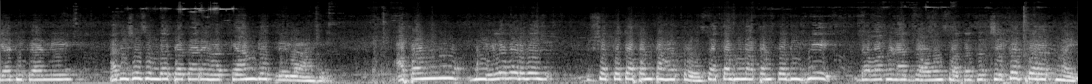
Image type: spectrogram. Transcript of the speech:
या ठिकाणी अतिशय सुंदर प्रकारे हा कॅम्प घेतलेला आहे. आपण महिला वर्ग शक्यतो आपण पाहतो स्वतःहून आपण कधीही दवाखान्यात जाऊन स्वतःचं चेकअप करत नाही.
